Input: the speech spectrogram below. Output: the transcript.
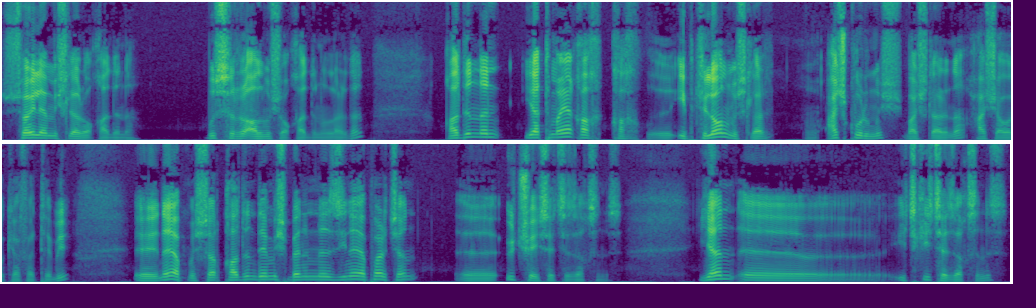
söylemişler o kadına. Bu sırrı almış o kadınlardan. Kadınla yatmaya kalk, kalk, e, iptil olmuşlar. Aç kurmuş başlarına haşa ve kefe. E, ne yapmışlar? Kadın demiş benimle zine yaparken e, üç şey seçeceksiniz. Yen e, içki içeceksiniz.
